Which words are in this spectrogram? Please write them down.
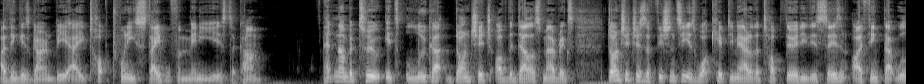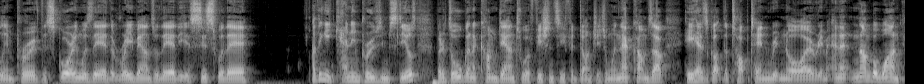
I think, is going to be a top 20 staple for many years to come. At number two, it's Luka Doncic of the Dallas Mavericks. Doncic's efficiency is what kept him out of the top 30 this season. I think that will improve. The scoring was there, the rebounds were there, the assists were there. I think he can improve some steals, but it's all going to come down to efficiency for Doncic. And when that comes up, he has got the top 10 written all over him. And at number one,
